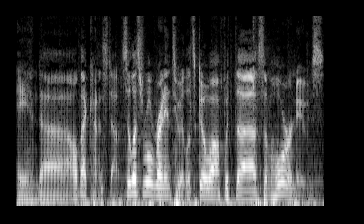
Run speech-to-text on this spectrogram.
and uh, all that kind of stuff. So let's roll right into it. Let's go off with uh, some horror news.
